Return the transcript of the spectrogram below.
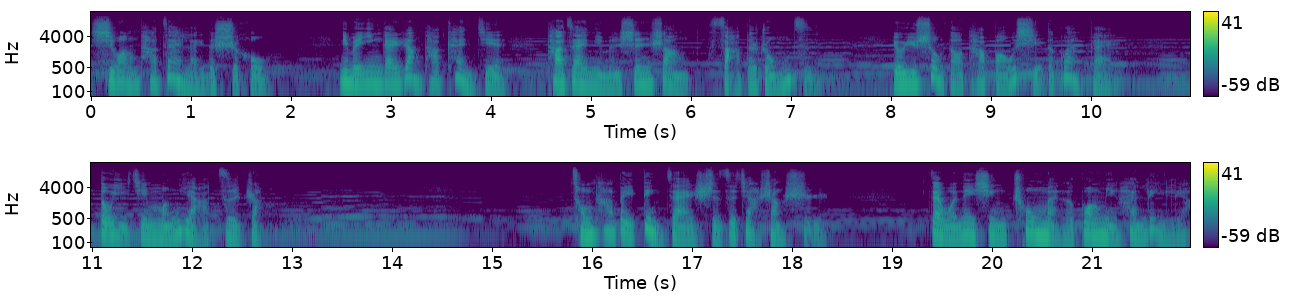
希望他再来的时候，你们应该让他看见他在你们身上撒的种子，由于受到他宝血的灌溉。都已经萌芽滋长。从他被钉在十字架上时，在我内心充满了光明和力量，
